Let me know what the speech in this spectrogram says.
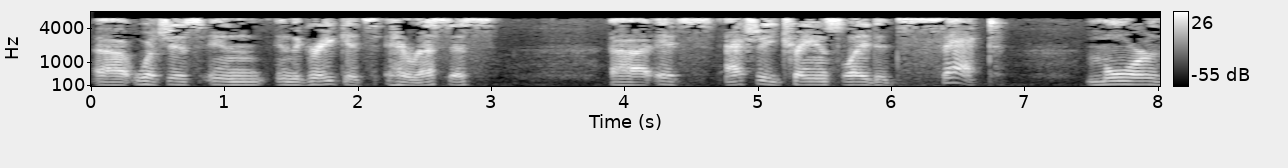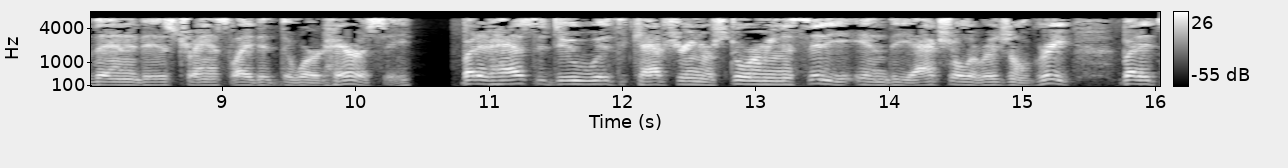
uh, which is in, in the Greek, it's heresis. Uh, it's actually translated sect more than it is translated the word heresy. But it has to do with capturing or storming a city in the actual original Greek. But it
